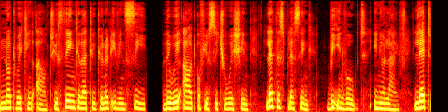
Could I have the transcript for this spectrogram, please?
not working out, you think that you cannot even see the way out of your situation, let this blessing be invoked in your life. Let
